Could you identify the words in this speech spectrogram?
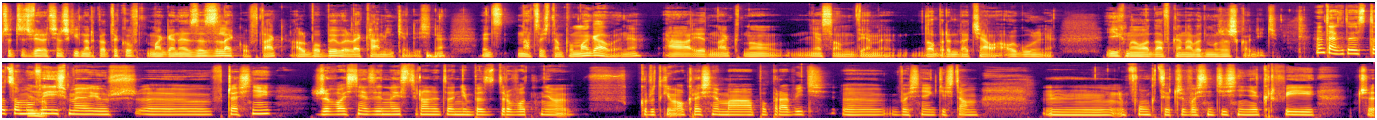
przecież wiele ciężkich narkotyków ma genezę z leków, tak? Albo były lekami kiedyś, nie? Więc na coś tam pomagały, nie? A jednak, no, nie są, wiemy, dobre dla ciała ogólnie. I ich mała dawka nawet może szkodzić. No tak, to jest to, co mówiliśmy no. już yy, wcześniej, że właśnie z jednej strony to niby zdrowotnie w krótkim okresie ma poprawić yy, właśnie jakieś tam funkcje, czy właśnie ciśnienie krwi, czy,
